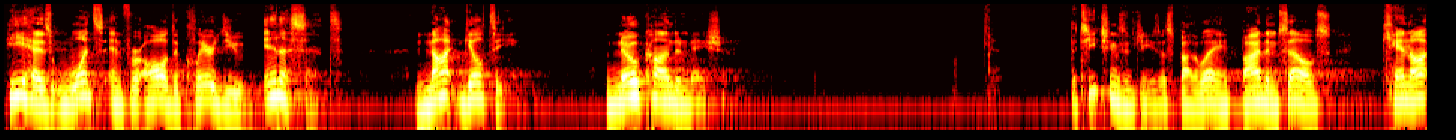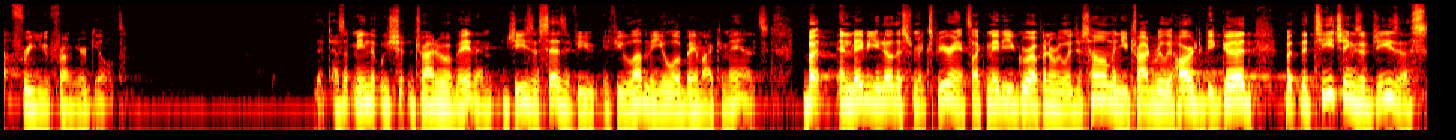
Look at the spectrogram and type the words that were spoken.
he has once and for all declared you innocent, not guilty, no condemnation. The teachings of Jesus, by the way, by themselves cannot free you from your guilt. That doesn't mean that we shouldn't try to obey them. Jesus says, if you, if you love me, you'll obey my commands. But, and maybe you know this from experience, like maybe you grew up in a religious home and you tried really hard to be good, but the teachings of Jesus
